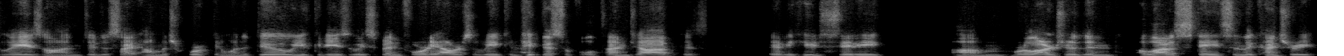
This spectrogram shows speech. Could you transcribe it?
liaison to decide how much work they want to do. You could easily spend 40 hours a week and make this a full-time job because they have a huge city. Um, we're larger than a lot of states in the country,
